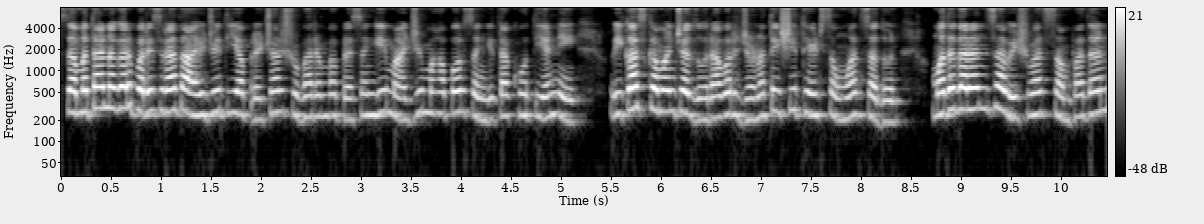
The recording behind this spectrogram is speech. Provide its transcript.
समतानगर परिसरात आयोजित या प्रचार शुभारंभ प्रसंगी माजी महापौर संगीता खोत यांनी विकास कामांच्या जोरावर जनतेशी थेट संवाद साधून मतदारांचा विश्वास संपादन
